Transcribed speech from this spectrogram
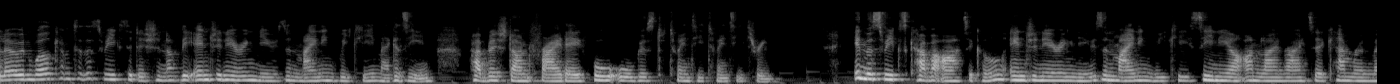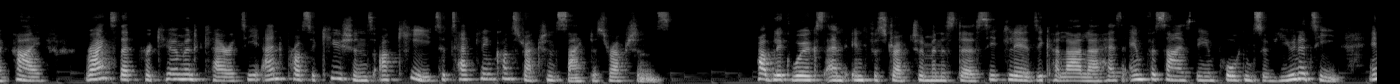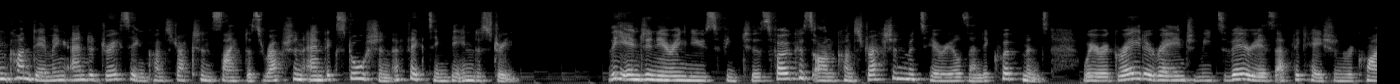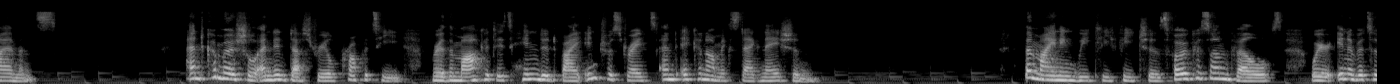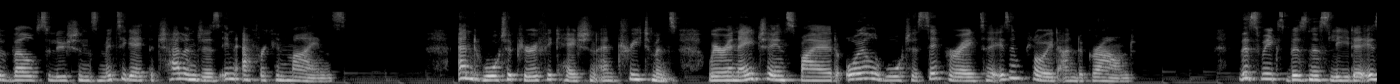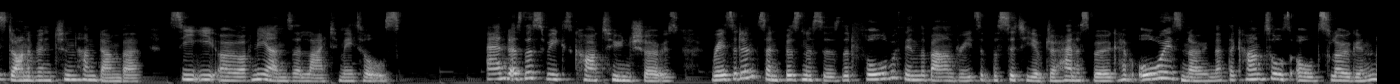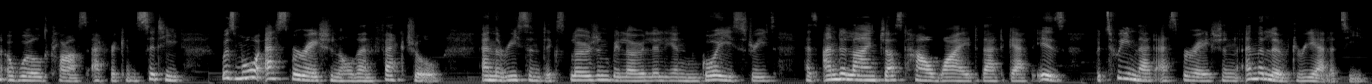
Hello, and welcome to this week's edition of the Engineering News and Mining Weekly magazine, published on Friday, 4 August 2023. In this week's cover article, Engineering News and Mining Weekly senior online writer Cameron Mackay writes that procurement clarity and prosecutions are key to tackling construction site disruptions. Public Works and Infrastructure Minister Sihle Zikalala has emphasized the importance of unity in condemning and addressing construction site disruption and extortion affecting the industry. The engineering news features focus on construction materials and equipment, where a grader range meets various application requirements. And commercial and industrial property, where the market is hindered by interest rates and economic stagnation. The Mining Weekly features focus on valves, where innovative valve solutions mitigate the challenges in African mines. And water purification and treatments, where a nature inspired oil water separator is employed underground. This week's business leader is Donovan Chinhandamba, CEO of Nyanza Light Metals. And as this week's cartoon shows, residents and businesses that fall within the boundaries of the city of Johannesburg have always known that the council's old slogan, a world class African city, was more aspirational than factual, and the recent explosion below Lillian Ngoyi Street has underlined just how wide that gap is between that aspiration and the lived reality.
